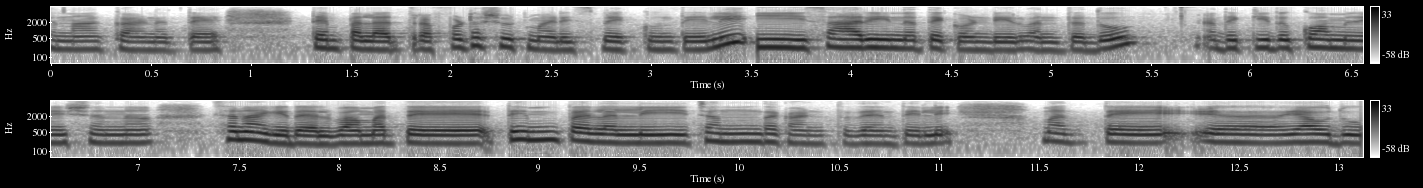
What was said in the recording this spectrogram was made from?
ಚೆನ್ನಾಗಿ ಕಾಣುತ್ತೆ. ಟೆಂಪಲ್ ಹತ್ರ ಫೋಟೋಶೂಟ್ ಮಾಡಿಸಬೇಕು ಅಂತೇಳಿ ಈ ಸಾರಿನ ತಗೊಂಡಿರುವಂಥದ್ದು. ಅದಕ್ಕೆ ಇದು ಕಾಂಬಿನೇಷನ್ ಚೆನ್ನಾಗಿದೆ ಅಲ್ವಾ? ಮತ್ತು ಟೆಂಪಲಲ್ಲಿ ಚಂದ ಕಾಣ್ತದೆ ಅಂತೇಳಿ ಮತ್ತು ಯಾವುದು,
